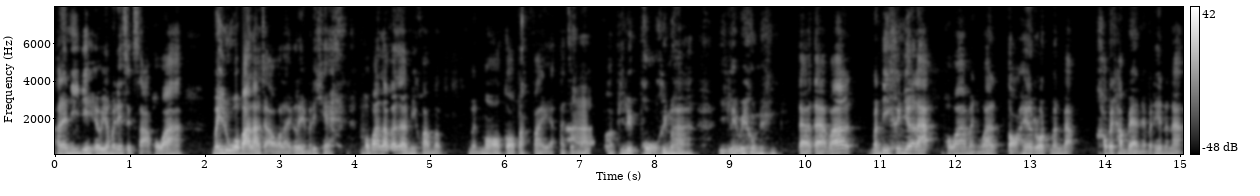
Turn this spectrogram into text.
อันนี้ detail ยังไม่ได้ศึกษา เพราะว่าไม่รู้ว่าบ้านเราจะเอาอะไรก็เลยไม่ได้แคร์เพราะบ้านเราก็จะมีความแบบ เหมือนมอกปลั๊กไฟอะอาจจะมีอ่าความพิลึกโผล่ขึ้นมาอีกเลเวลหนึ่งแต่แต่ว่ามันดีขึ้นเยอะแล้ว เพราะว่าหมายถึงว่าต่อให้รถมันแบบเขาไปทำแบรนด์ในประเทศนั้นอะ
